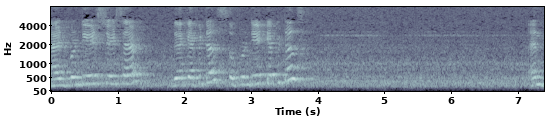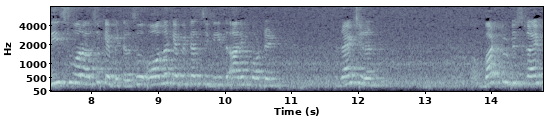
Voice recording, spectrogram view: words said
and twenty eight states have their capitals so twenty eight capitals and these two are also capital so all the capital cities are important right children but to describe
